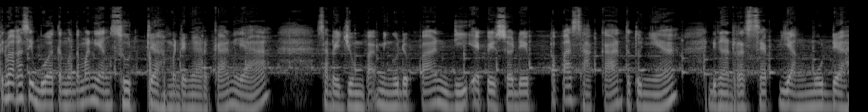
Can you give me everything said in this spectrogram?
Terima kasih buat teman-teman yang sudah mendengarkan ya. Sampai jumpa minggu depan di episode Papasakan tentunya dengan resep yang mudah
